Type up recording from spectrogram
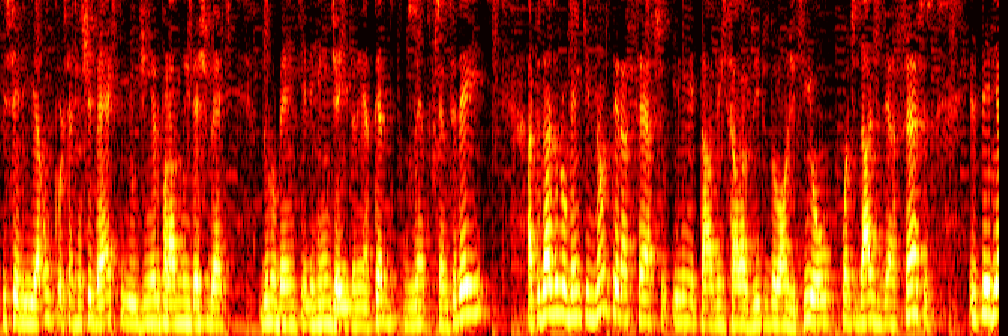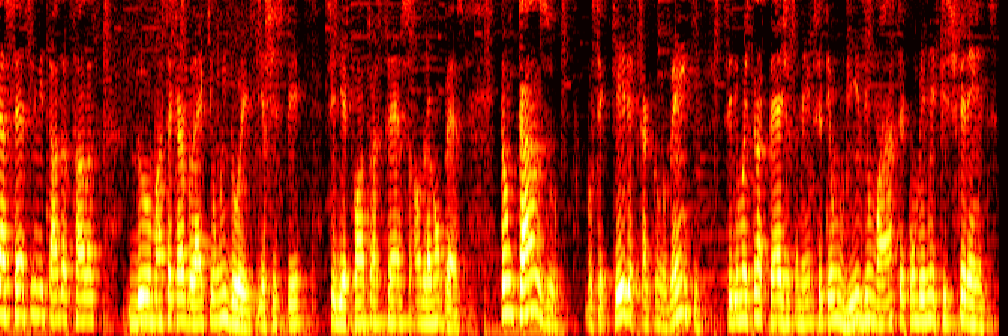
que seria 1% cashback e o dinheiro parado no investback do Nubank ele rende aí também até 200% de CDI. Apesar do Nubank não ter acesso ilimitado em salas VIP do Lounge Key ou quantidades de acessos, ele teria acesso ilimitado às salas do Mastercard Black 1 e 2 e a XP seria 4 acessos ao Dragon Pass. Então, caso você queira ficar com o Nubank, seria uma estratégia também você ter um Visa e um Master com benefícios diferentes.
